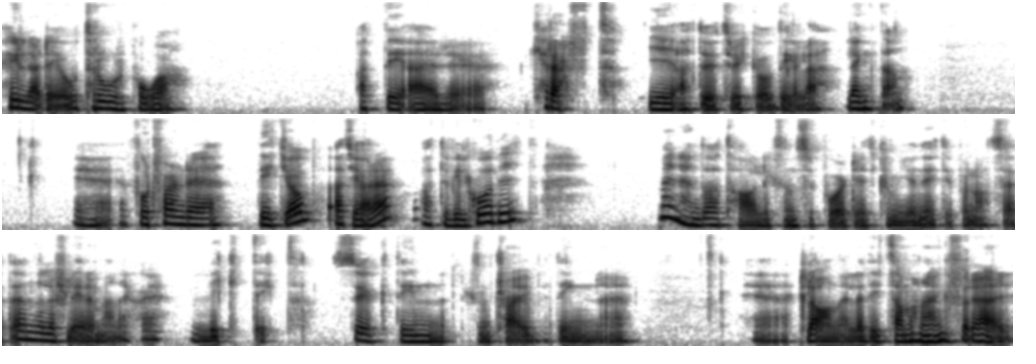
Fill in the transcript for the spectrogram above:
hyllar det och tror på att det är eh, kraft i att uttrycka och dela längtan. Eh, fortfarande ditt jobb att göra, och att du vill gå dit. Men ändå att ha liksom support i ett community på något sätt, en eller flera människor. Viktigt. Sök din liksom, tribe, din eh, eh klan eller ditt sammanhang för det här.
